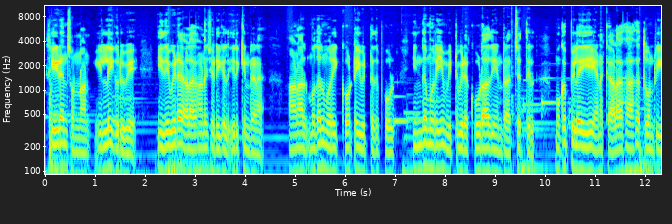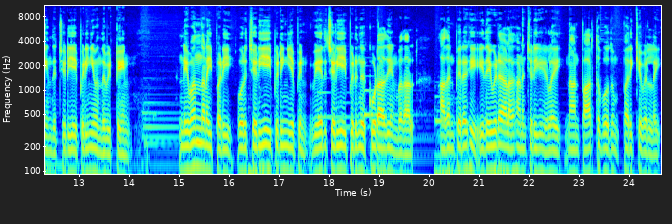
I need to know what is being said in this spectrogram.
சீடன் சொன்னான் இல்லை குருவே இதைவிட அழகான செடிகள் இருக்கின்றன. ஆனால் முதல் முறை கோட்டை விட்டது போல் இந்த முறையும் விட்டுவிடக் கூடாது என்ற அச்சத்தில் முகப்பிலேயே எனக்கு அழகாக தோன்றிய இந்த செடியை பிடுங்கி வந்து விட்டேன். நிபந்தனைப்படி ஒரு செடியை பிடுங்கிய பின் வேறு செடியை பிடுங்கக்கூடாது என்பதால் அதன் பிறகு இதைவிட அழகான செடிகளை நான் பார்த்தபோதும் பறிக்கவில்லை.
